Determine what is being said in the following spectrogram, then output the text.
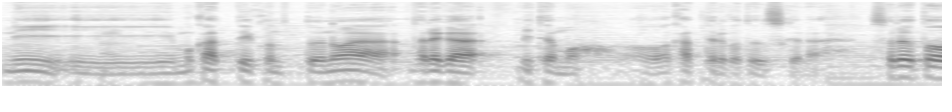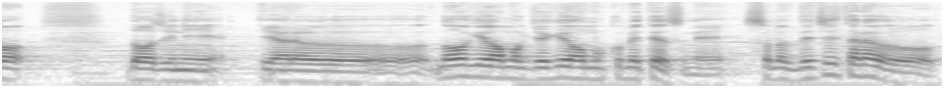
に向かっていくというのは誰が見ても分かっていることですから。それと同時にやる農業も漁業も含めてですね。そのデジタルを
